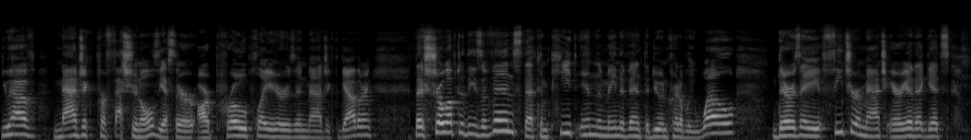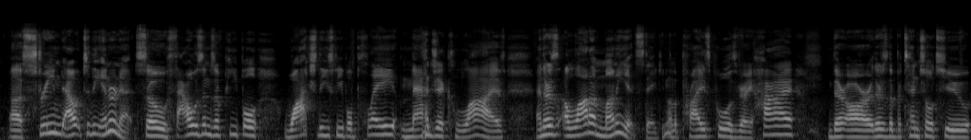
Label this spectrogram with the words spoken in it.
You have Magic professionals, yes, there are pro players in Magic the Gathering that show up to these events, that compete in the main event, that do incredibly well there's a feature match area that gets uh, streamed out to the internet. So thousands of people watch these people play Magic live, and there's a lot of money at stake. You know, the prize pool is very high. There are there's the potential to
